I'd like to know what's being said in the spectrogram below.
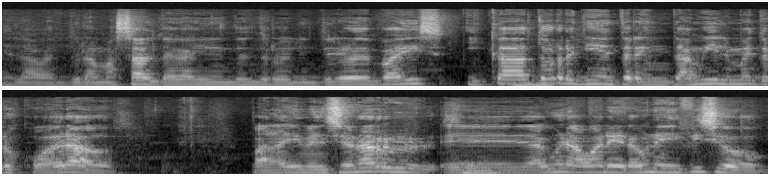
es la altura más alta que hay dentro del interior del país, y cada torre tiene 30.000 metros cuadrados. Para dimensionar eh, de alguna manera, un edificio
